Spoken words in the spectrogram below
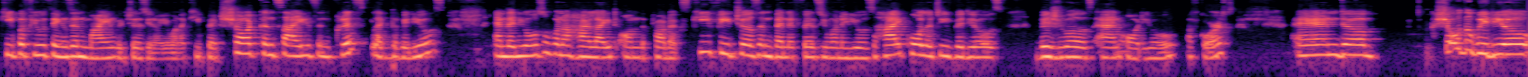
keep a few things in mind, which is, you know, you want to keep it short, concise, and crisp, like the videos. And then you also want to highlight on the product's key features and benefits. You want to use high quality videos, visuals, and audio, of course. And uh, show the video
